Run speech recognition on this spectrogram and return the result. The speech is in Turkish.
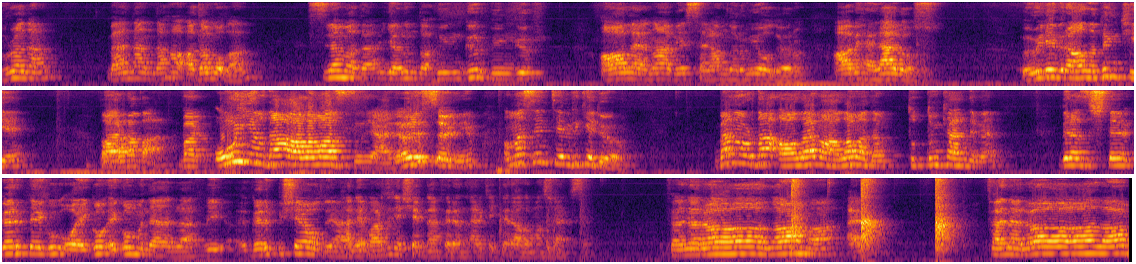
Buradan benden daha adam olan, sinemada yanımda hüngür hüngür ağlayan abiye selamlarımı yolluyorum. Abi helal olsun. Öyle bir ağladın ki Bağıra bağır. Bak 10 yıl daha ağlamazsın yani öyle söyleyeyim. Ama seni tebrik ediyorum. Ben orada ağlayam ağlamadım. Tuttum kendimi. Biraz işte garip ego, o ego, ego mu derler? Bir garip bir şey oldu yani. Hani vardır ya Şebnem Ferah'ın Erkekleri Ağlamaz şarkısı. Fener ağlama. Fener ağlama.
